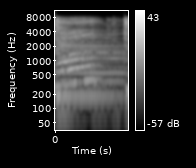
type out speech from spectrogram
sharp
